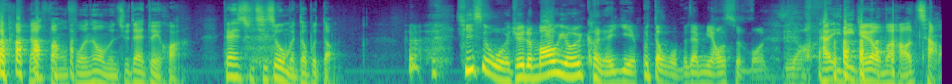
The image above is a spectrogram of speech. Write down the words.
然后仿佛呢，我们就在对话，但是其实我们都不懂。其实我觉得猫有可能也不懂我们在喵什么，你知道吗？它一定觉得我们好吵，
